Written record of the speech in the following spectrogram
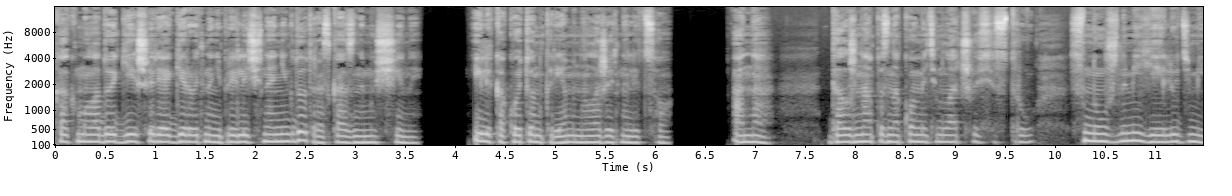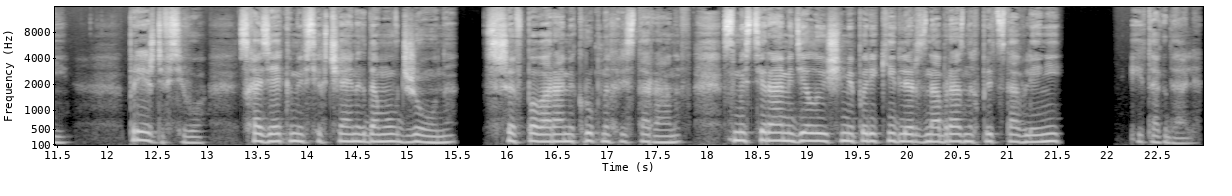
как молодой гейше реагировать на неприличный анекдот, рассказанный мужчиной, или какой тон крема наложить на лицо. Она должна познакомить младшую сестру с нужными ей людьми. Прежде всего, с хозяйками всех чайных домов Джона, с шеф-поварами крупных ресторанов, с мастерами, делающими парики для разнообразных представлений и так далее.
